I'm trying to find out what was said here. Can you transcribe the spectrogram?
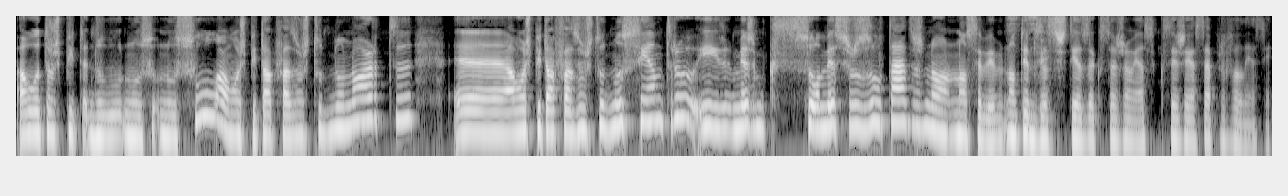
há outro hospital no, no, no, sul, há um hospital que faz um estudo no norte, uh, há um hospital que faz um estudo no centro, e mesmo que some esses resultados, não, não sabemos, não temos Sim. a certeza que, sejam essa, que seja essa a prevalência.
